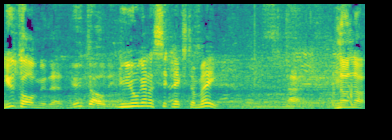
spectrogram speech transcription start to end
You told me that. You told him. You're going to sit next to me. No. No, no.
